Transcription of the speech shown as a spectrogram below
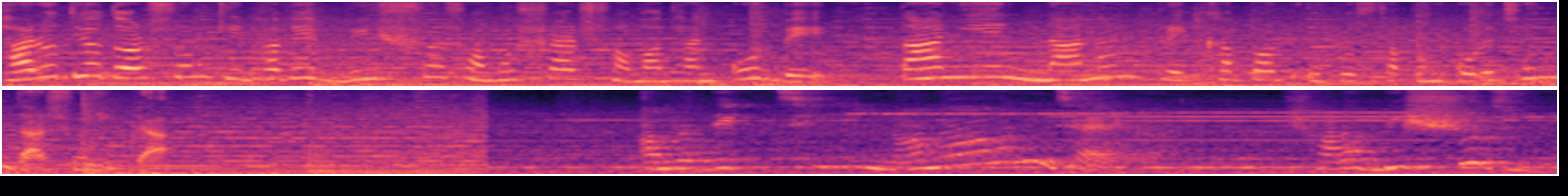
ভারতীয় দর্শন কীভাবে বিশ্ব সমস্যার সমাধান করবে তা নিয়ে নানান প্রেক্ষাপট উপস্থাপন করেছেন দার্শনিকরা। আমরা দেখছি নানান জায়গায় সারা বিশ্ব জুড়ে।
